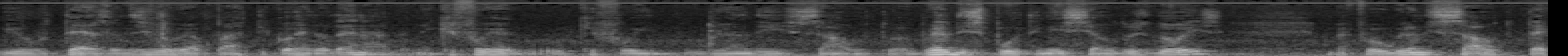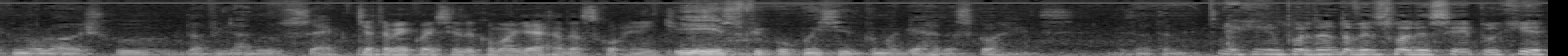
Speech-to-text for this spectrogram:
e o Tesla desenvolveu a parte de corrente alternada, né, que foi o que foi o grande salto, a grande disputa inicial dos dois mas foi o grande salto tecnológico da virada do século. Que é também conhecido como a Guerra das Correntes. E isso ficou conhecido como a Guerra das Correntes. Exatamente. É que é importante talvez esclarecer, porque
